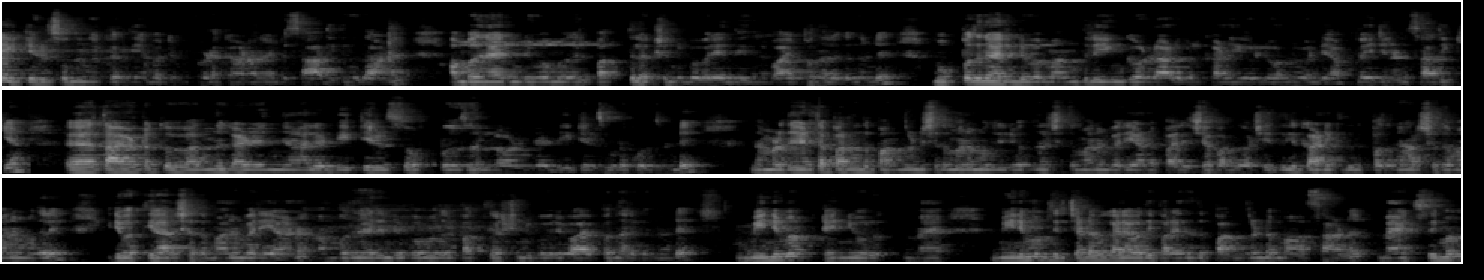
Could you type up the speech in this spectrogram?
ഡീറ്റെയിൽസും നിങ്ങൾക്ക് എന്ത് ചെയ്യാൻ പറ്റും? ഇവിടെ കാണാനായിട്ട് സാധിക്കുന്നതാണ്. അമ്പതിനായിരം രൂപ മുതൽ പത്ത് ലക്ഷം രൂപ വരെ എന്ത് ചെയ്യുന്ന വായ്പ നൽകുന്നുണ്ട്. മുപ്പതിനായിരം രൂപ മന്ത്ലി ഇൻകം ഉള്ള ആളുകൾക്കാണ് ഈ ലോണിന് വേണ്ടി അപ്ലൈ ചെയ്യാനായിട്ട് സാധിക്കുക. താഴോട്ടൊക്കെ വന്നു കഴിഞ്ഞാൽ ഡീറ്റെയിൽസ് ഓഫ് പേഴ്സണൽ ലോണിന്റെ ഡീറ്റെയിൽസ് കൂടെ കൊടുത്തിട്ടുണ്ട്. നമ്മൾ നേരത്തെ പറഞ്ഞത് പന്ത്രണ്ട് ശതമാനം മുതൽ ഇരുപത്തിനാല് ശതമാനം വരെയാണ് പലിശ പറഞ്ഞത്. പക്ഷേ ഇതിൽ കാണിക്കുന്നത് പതിനാറ് ശതമാനം മുതൽ ഇരുപത്തിയാറ് ശതമാനം വരെയാണ്. അമ്പതിനായിരം രൂപ മുതൽ പത്ത് ലക്ഷം രൂപ വരെ വായ്പ നൽകുന്നുണ്ട്. മിനിമം ടെന്യൂർ മിനിമം തിരിച്ചടവ് കാലാവധി പറയുന്നത് പന്ത്രണ്ട് മാസമാണ് മാക്സിമം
